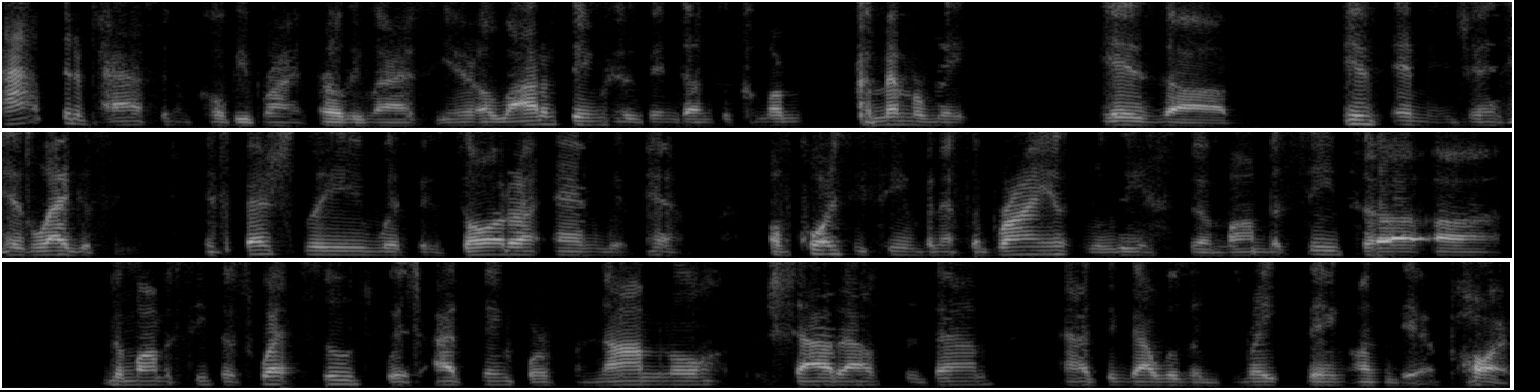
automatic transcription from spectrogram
after the passing of Kobe Bryant early last year, a lot of things have been done to commem- commemorate his uh, his image and his legacy, especially with his daughter and with him. Of course, you've seen Vanessa Bryant release the Mambacita, uh, the Mambacita sweatsuits, which I think were phenomenal. Shout outs to them. And I think that was a great thing on their part.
